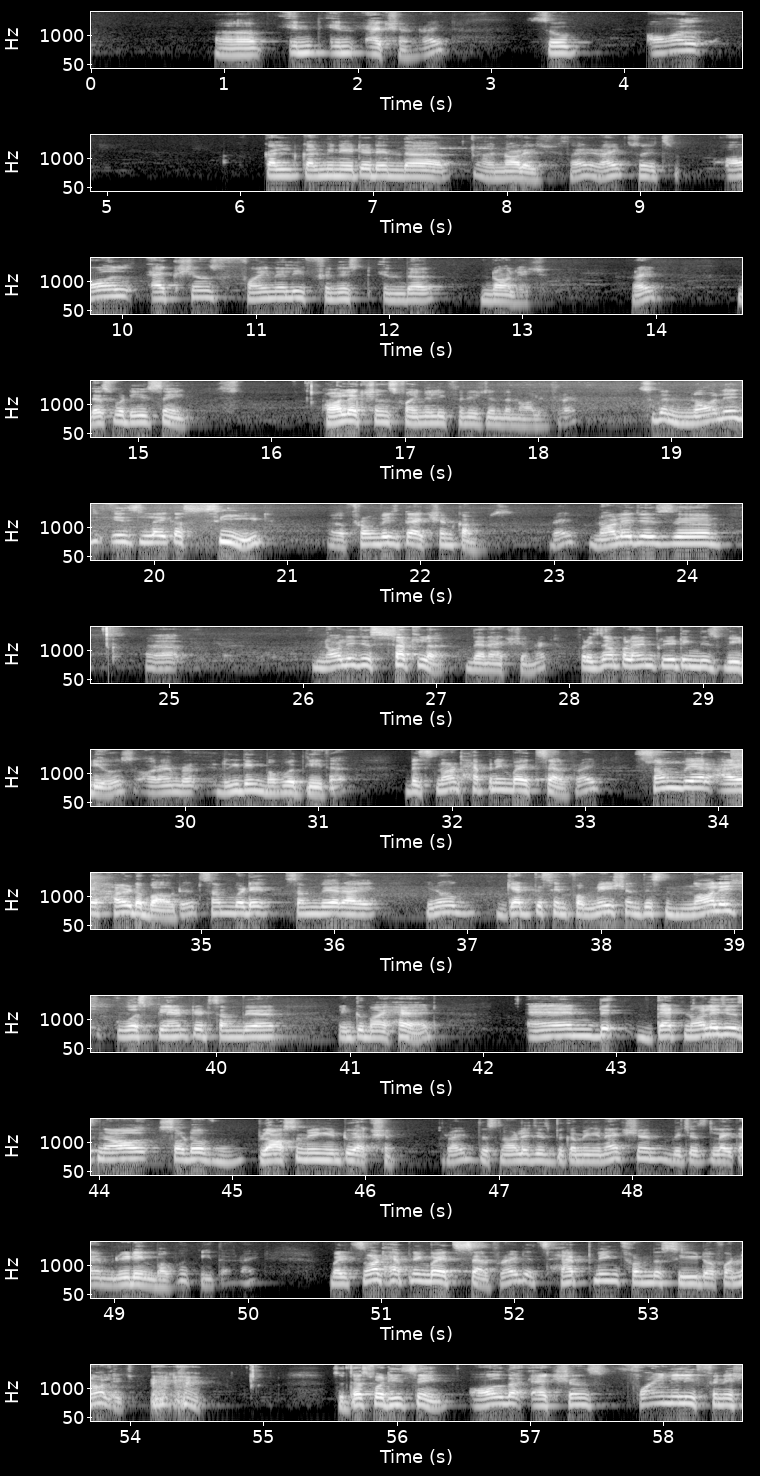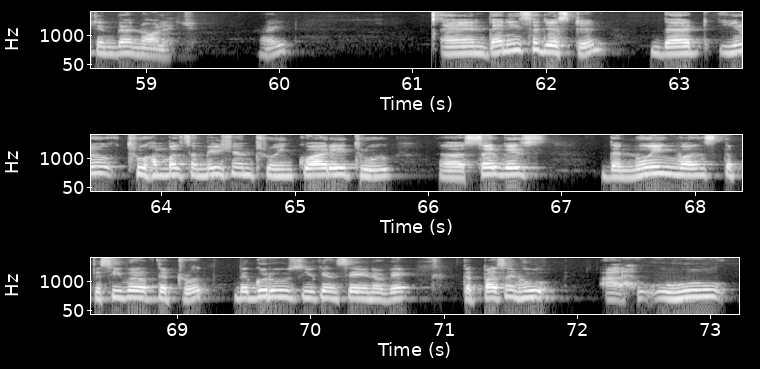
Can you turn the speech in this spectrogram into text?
uh, in in action right? So all culminated in the uh, knowledge right, right? So it's all actions finally finished in the knowledge right? That's what he's saying. All actions finally finished in the knowledge right so the knowledge is like a seed uh, from which the action comes right? Knowledge is uh, uh, knowledge is subtler than action right? For example i'm creating these videos or i'm reading bhagavad gita but it's not happening by itself right? Somewhere i heard about it somebody somewhere i you know get this information this knowledge was planted somewhere into my head and that knowledge is now sort of blossoming into action right? This knowledge is becoming an action which is like i'm reading bhagavad gita right? But it's not happening by itself right? It's happening from the seed of a knowledge. So that's what he's saying. All the actions finally finished in the knowledge right? And then he suggested that you know through humble submission through inquiry through uh, service the knowing ones the perceiver of the truth the gurus you can say in a way the person who uh, who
